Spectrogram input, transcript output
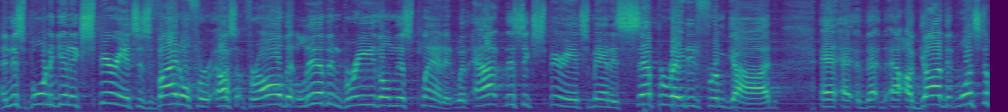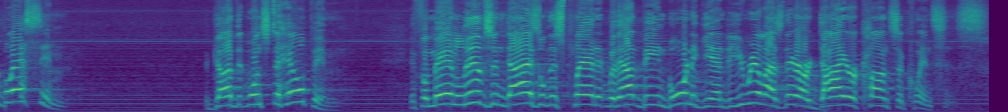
And this born again experience is vital for us, for all that live and breathe on this planet. Without this experience, man is separated from God, and a God that wants to bless him, a God that wants to help him. If a man lives and dies on this planet without being born again, do you realize there are dire consequences?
